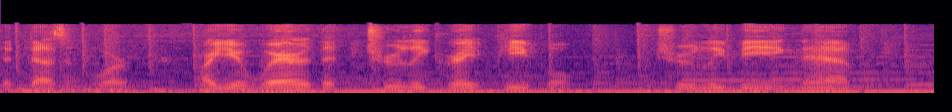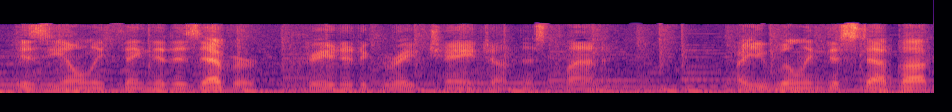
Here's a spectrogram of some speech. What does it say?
that doesn't work. Are you aware that truly great people, truly being them, is the only thing that has ever created a great change on this planet? Are you willing to step up?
